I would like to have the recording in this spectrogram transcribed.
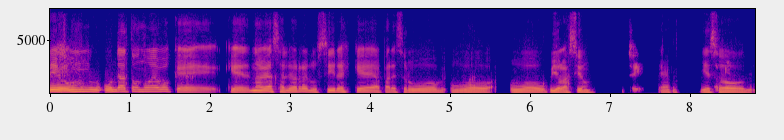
Sí, un, un dato nuevo que, que no había salido a relucir es que al parecer hubo, hubo, hubo violación. Sí. Eh, y eso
